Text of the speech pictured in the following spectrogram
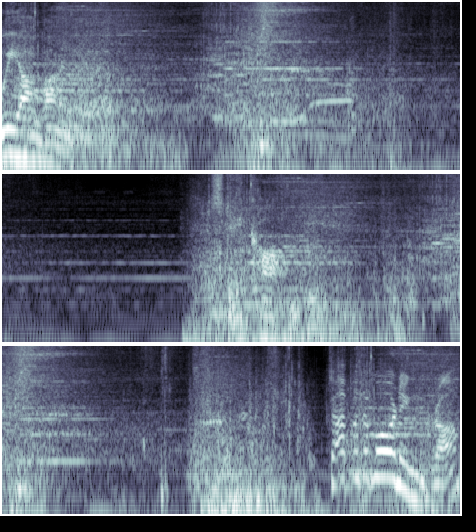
We are one. Stay calm. Top of the morning, Gromp.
